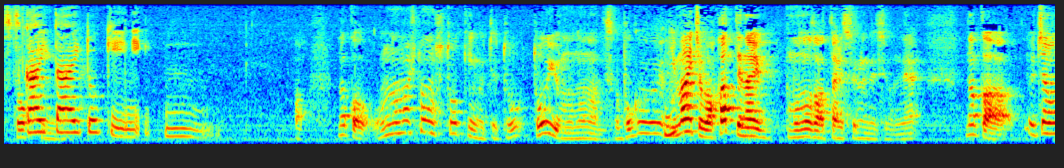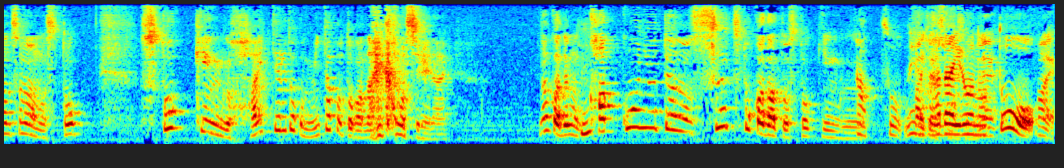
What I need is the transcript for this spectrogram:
使いたい時に。うん。なんか女の人のストッキングってどどういうものなんですか？僕いまいち分かってないものだったりするんですよね。なんかうちの妻もストストッキング履いてるとこ見たことがないかもしれないなんかでも格好によってあのスーツとかだとストッキング、あそうね。肌色のと、はい、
